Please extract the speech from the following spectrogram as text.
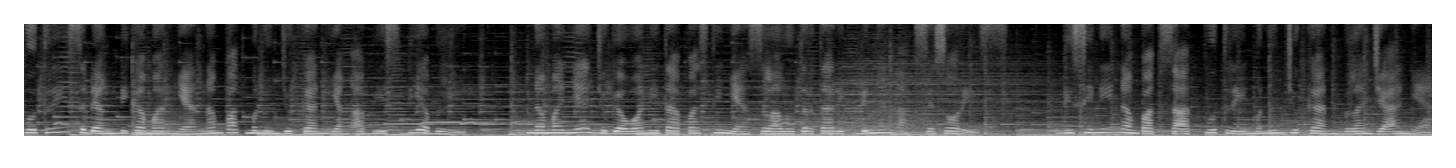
Putri sedang di kamarnya nampak menunjukkan yang habis dia beli. Namanya juga wanita pastinya selalu tertarik dengan aksesoris. Di sini nampak saat Putri menunjukkan belanjaannya.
